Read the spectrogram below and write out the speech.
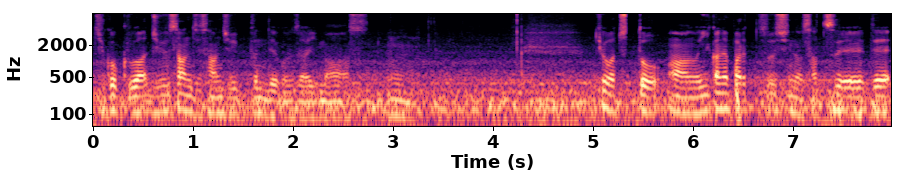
時刻は13時31分でございます、うん、今日はちょっとあのいいかねパレット通信の撮影で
